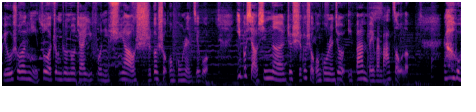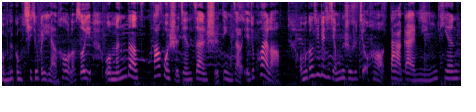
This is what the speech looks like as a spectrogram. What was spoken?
比如说你做这么这么多件衣服，你需要十个手工工人，结果一不小心呢，这十个手工工人就一半被人拔走了。然后我们的工期就被延后了，所以我们的发货时间暂时定在了，也就快了。我们更新这期节目的时候是九号，大概明天、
